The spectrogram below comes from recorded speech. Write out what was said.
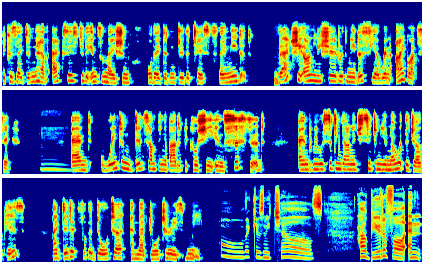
because they didn't have access to the information or they didn't do the tests they needed. That she only shared with me this year when I got sick mm. and went and did something about it because she insisted. And we were sitting down and she said to me, You know what the joke is? I did it for the daughter, and that daughter is me. Oh, that gives me chills. How beautiful. And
